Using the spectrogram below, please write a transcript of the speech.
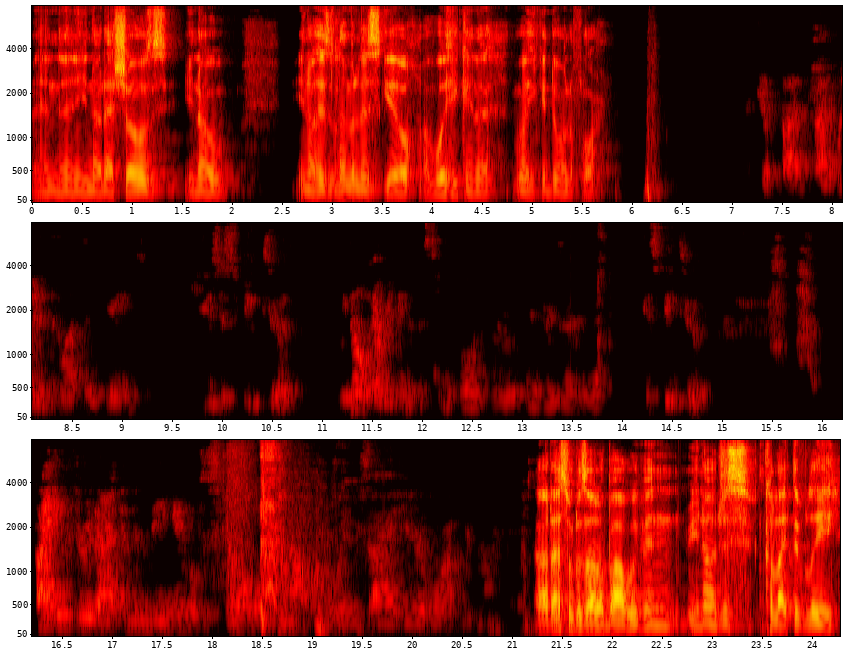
And uh, you know, that shows, you know, you know his limitless skill of what he can what he can do on the floor. You have five, five wins in the last eight games. Can you just speak to, we know everything that this team is going through, injuries and everything else. Can speak to fighting through that and then being able to still come out on the winning side here more often than not? Uh, that's what it's all about. We've been, you know, just collectively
